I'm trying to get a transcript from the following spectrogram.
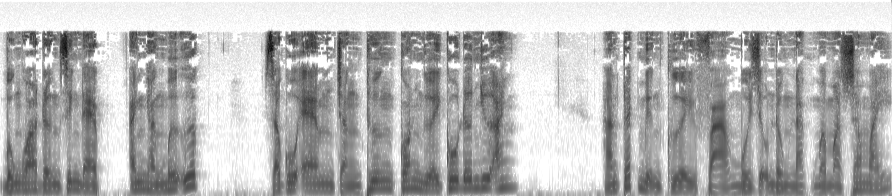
Bông hoa rừng xinh đẹp, anh hằng mơ ước. Sao cô em chẳng thương con người cô đơn như anh? Hắn tuét miệng cười phả mùi rượu nồng nặc vào mặt sao máy.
